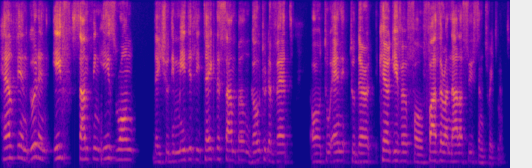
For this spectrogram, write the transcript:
healthy and good. And if something is wrong, they should immediately take the sample and go to the vet or to any to their caregiver for further analysis and treatment.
